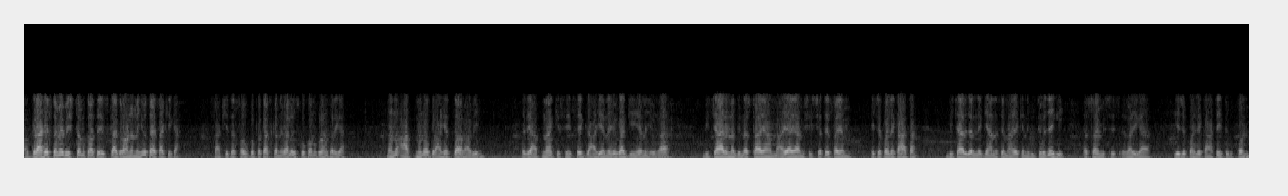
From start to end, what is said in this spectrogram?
अग्राह्य में भी इष्टम कहते, इसका ग्रहण नहीं होता है साक्षी का। साक्षी तो सबको प्रकाश करने वाले, उसको कौन ग्रहण करेगा? न आत्मनो ग्राह्यत्व अभावी। यदि आत्मा किसी से ग्राह्य नहीं होगा, ज्ञेय नहीं होगा, विचार न विनष्टायाम, मायायाम, शिष्यते स्वयं, इसे पहले कहा था। विचार जन्य ज्ञान से माया की निवृत्ति हो जाएगी और स्वयं रहेगा। ये जो पहले कहा थे तो उत्तम,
